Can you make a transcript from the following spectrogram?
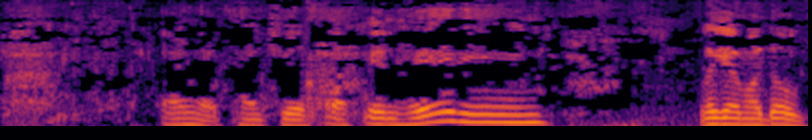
I have punch your fucking head in. Look at my dog.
